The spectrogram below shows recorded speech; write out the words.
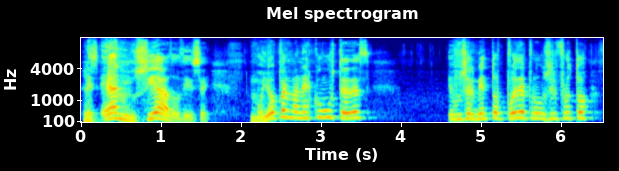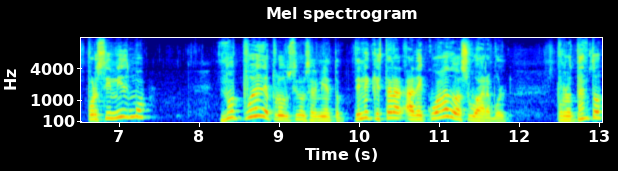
Les he anunciado, dice, como yo permanezco en ustedes, un sarmiento puede producir fruto por sí mismo. No puede producir un sarmiento, tiene que estar adecuado a su árbol. Por lo tanto,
